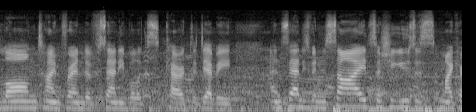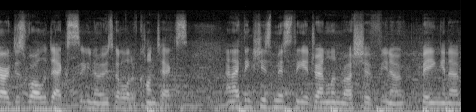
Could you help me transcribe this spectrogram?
long time friend of Sandy Bullock's character, Debbie. And Sandy's been inside, so she uses my character's Rolodex, you know, who's got a lot of context. And I think she's missed the adrenaline rush of, you know, being in a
